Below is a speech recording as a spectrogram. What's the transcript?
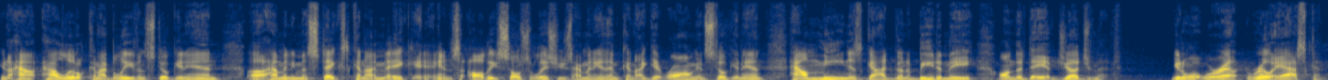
You know, how, how little can I believe and still get in? Uh, how many mistakes can I make? And all these social issues, how many of them can I get wrong and still get in? How mean is God going to be to me on the day of judgment? You know what we're really asking?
